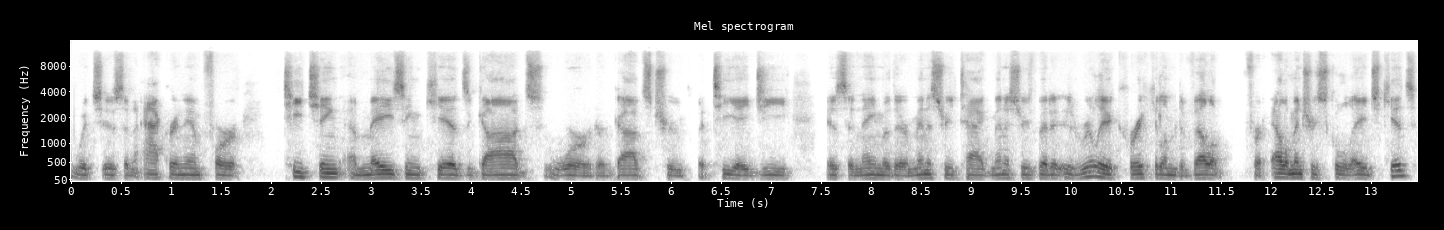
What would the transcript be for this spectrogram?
which is an acronym for teaching amazing kids God's word or God's truth. But TAG is the name of their ministry, Tag Ministries. But it is really a curriculum developed for elementary school age kids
